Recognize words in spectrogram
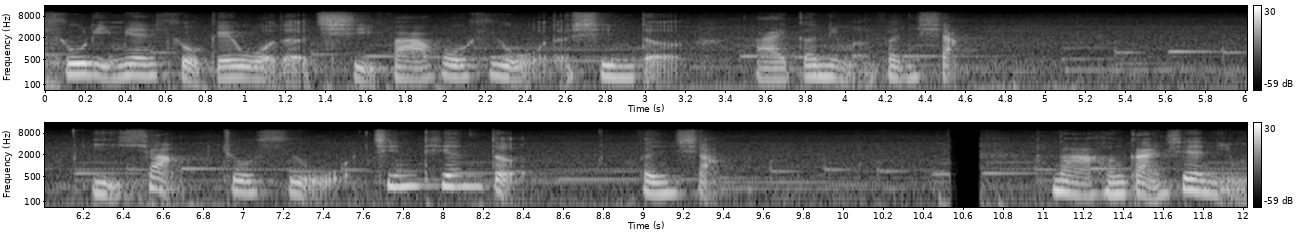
书里面所给我的启发或是我的心得来跟你们分享。以上就是我今天的分享。那很感谢你们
